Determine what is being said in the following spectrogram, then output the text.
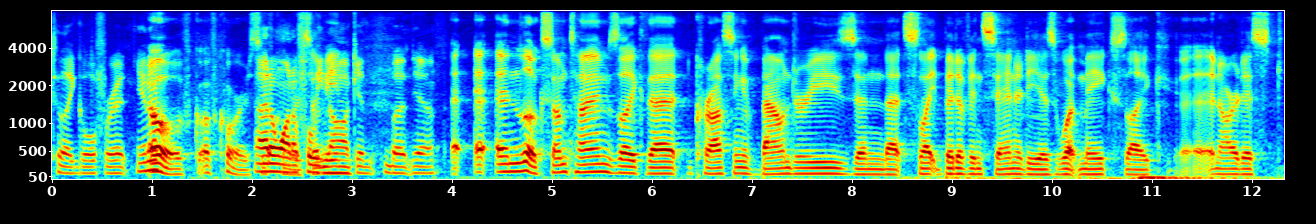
to like go for it you know Oh, of, of course. i don't want to fully I mean, knock it but yeah And look, sometimes like that crossing of boundaries and that slight bit of insanity is what makes like an artist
